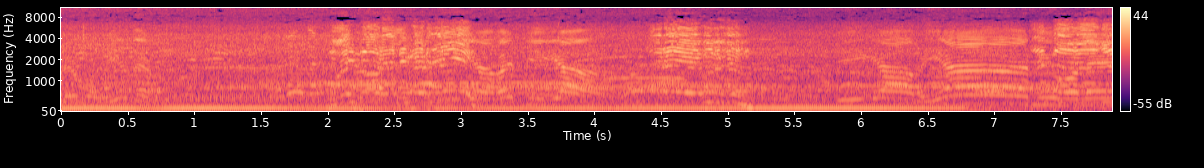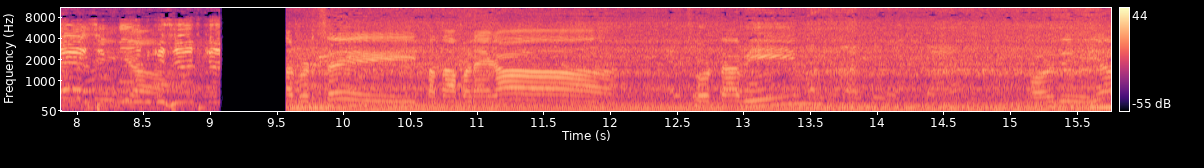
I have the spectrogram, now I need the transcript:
देखो भैया देखो पी गया भाई पी गया पी गया भैया न्यू हॉलैंड पी गया फिर से पता पड़ेगा छोटा भीम। और जी भैया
